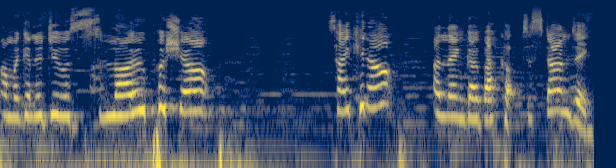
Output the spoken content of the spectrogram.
And we're going to do a slow push up. Take it up and then go back up to standing.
